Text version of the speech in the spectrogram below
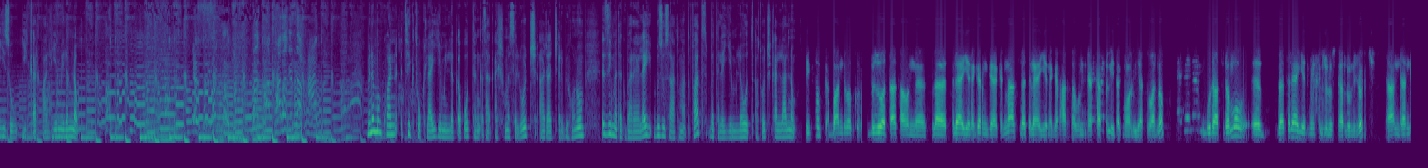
ይዞ ይቀርባል የሚልም ነው። ምንም እንኳን ቲክቶክ ላይ የሚለቀቁት ተንቀሳቃሽ ምስሎች አጫጭር ቢሆኑም እዚህ መተግበሪያ ላይ ብዙ ሰዓት ማጥፋት በተለይም ለወጣቶች ቀላል ነው። ቲክቶክ በአንድ በኩል ብዙ ወጣት አሁን ስለተለያየ ነገር እንዲያውቅና ስለተለያየ ነገር ሀሳቡን እንዲያካፍል ይጠቅመዋል ብዬ አስባለሁ። ጉዳቱ ደግሞ በተለያየ እድሜ ክልል ውስጥ ያሉ ልጆች አንዳንዴ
